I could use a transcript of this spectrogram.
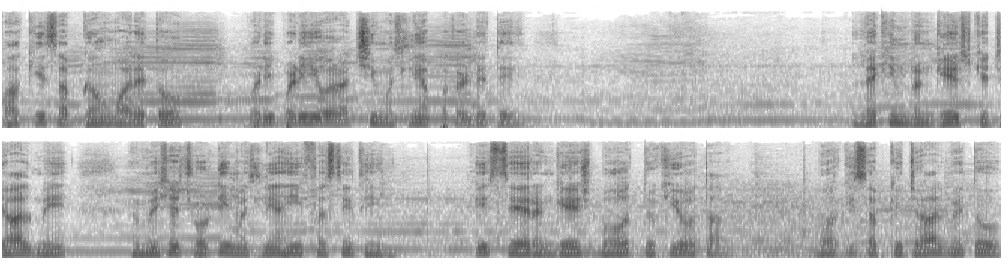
बाकी सब गाँव वाले तो बड़ी बड़ी और अच्छी मछलियाँ पकड़ लेते। लेकिन रंगेश के जाल में हमेशा छोटी मछलियाँ ही फंसती थीं। इससे रंगेश बहुत दुखी होता। बाकी सबके जाल में तो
